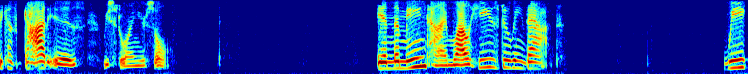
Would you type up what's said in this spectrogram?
because God is restoring your soul. In the meantime, while he's doing that, we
